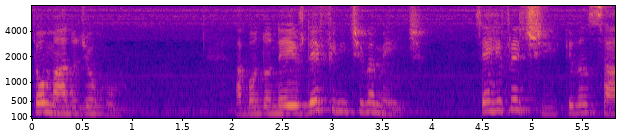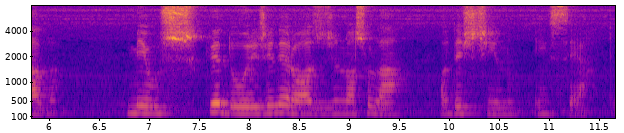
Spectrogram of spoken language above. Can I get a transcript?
tomado de horror. Abandonei-os definitivamente, sem refletir que lançava meus credores generosos de nosso lar ao destino incerto.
